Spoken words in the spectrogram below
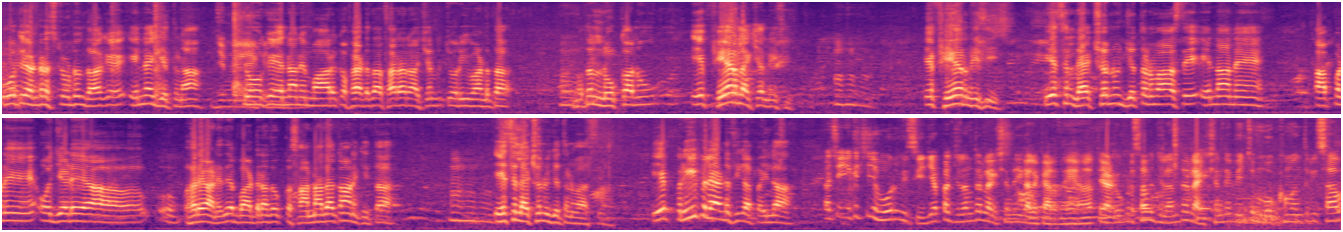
ਉਹ ਤੇ ਅੰਡਰਸਟੂਡ ਹੁੰਦਾ ਕਿ ਇਹਨੇ ਜਿੱਤਣਾ ਕਿਉਂਕਿ ਇਹਨਾਂ ਨੇ ਮਾਰਕ ਫੈਟ ਦਾ ਸਾਰਾ ਰਾਸ਼ਨ ਚੋਰੀ ਵੰਡਤਾ ਮਤਲਬ ਲੋਕਾਂ ਨੂੰ ਇਹ ਫੇਅਰ ਇਲੈਕਸ਼ਨ ਨਹੀਂ ਸੀ। ਇਹ ਫੇਅਰ ਨਹੀਂ ਸੀ। ਇਸ ਇਲੈਕਸ਼ਨ ਨੂੰ ਜਿੱਤਣ ਵਾਸਤੇ ਇਹਨਾਂ ਨੇ ਆਪਣੇ ਉਹ ਜਿਹੜੇ ਆ ਹਰਿਆਣੇ ਦੇ ਬਾਰਡਰਾਂ ਤੋਂ ਕਿਸਾਨਾਂ ਦਾ ਘਾਣ ਕੀਤਾ। ਇਸ ਇਲੈਕਸ਼ਨ ਨੂੰ ਜਿੱਤਣ ਵਾਸਤੇ। ਇਹ ਪ੍ਰੀ ਪਲਾਨਡ ਸੀਗਾ ਪਹਿਲਾਂ। ਅੱਛਾ ਇੱਕ ਚੀਜ਼ ਹੋਰ ਵੀ ਸੀ ਜੇ ਆਪਾਂ ਜਲੰਧਰ ਇਲੈਕਸ਼ਨ ਦੀ ਗੱਲ ਕਰਦੇ ਹਾਂ ਤੇ ਐਡਵੋਕੇਟ ਸਾਹਿਬ ਜਲੰਧਰ ਇਲੈਕਸ਼ਨ ਦੇ ਵਿੱਚ ਮੁੱਖ ਮੰਤਰੀ ਸਾਹਿਬ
